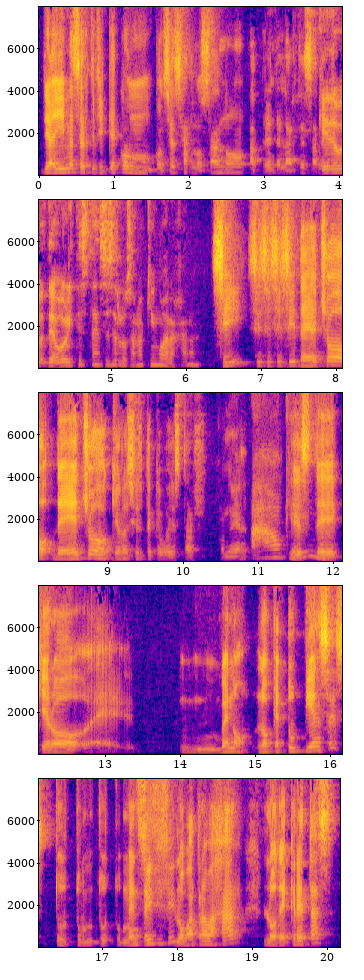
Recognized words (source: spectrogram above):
De ahí me certifiqué con, con César Lozano, Aprende el Arte de Saber. Que de, de, ahorita está en César Lozano aquí en Guadalajara. Sí, sí, sí, sí, sí. De hecho, de hecho, quiero decirte que voy a estar con él. Ah, ok. Este, quiero, eh, bueno, lo que tú pienses, tu, tu, tu, tu mente Sí, sí, sí. lo va a trabajar, lo decretas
